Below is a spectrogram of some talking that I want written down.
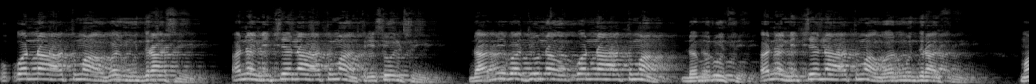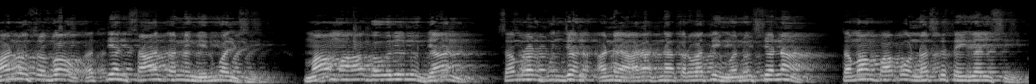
ઉપરના હાથમાં અભય મુદ્રા છે અને નીચેના હાથમાં ત્રિશુલ છે. ડાબી બાજુના ઉપરના હાથમાં ડમરું છે અને નીચેના હાથમાં વરમુદ્રા છે. માનો સ્વભાવ અત્યંત શાંત અને નિર્મલ છે. મા મહાગૌરીનું ધ્યાન, સમરણ પૂજન અને આરાધના કરવાથી મનુષ્યના તમામ પાપો નષ્ટ થઈ જાય છે.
